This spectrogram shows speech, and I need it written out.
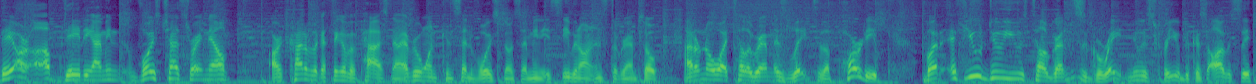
they are updating. I mean, voice chats right now are kind of like a thing of the past now. Everyone can send voice notes. I mean, it's even on Instagram. So I don't know why Telegram is late to the party. But if you do use Telegram, this is great news for you because obviously it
